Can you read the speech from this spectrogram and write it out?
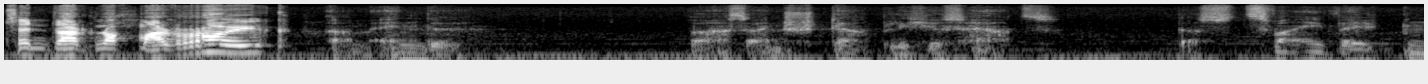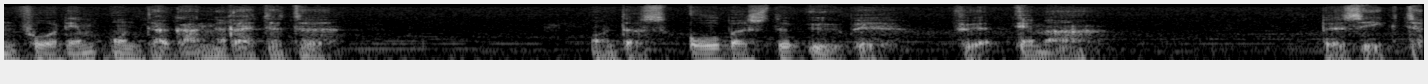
Sind wir noch mal ruhig? Am Ende war es ein sterbliches Herz, das zwei Welten vor dem Untergang rettete und das oberste Übel für immer besiegte.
